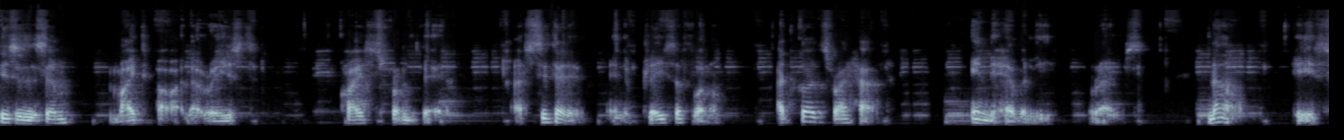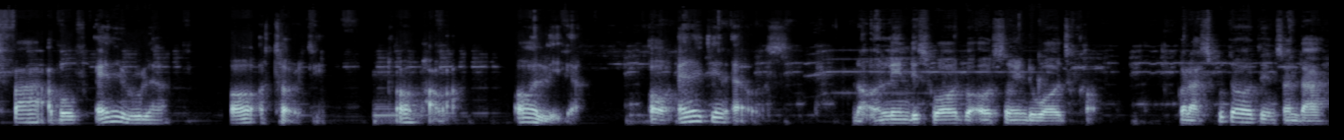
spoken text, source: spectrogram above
This is the same mighty power uh, that raised Christ from the dead and seated him in the place of honor at God's right hand in the heavenly realms. Now, he is far above any ruler or authority or power or leader or anything else, not only in this world but also in the world to come. God has put all things under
